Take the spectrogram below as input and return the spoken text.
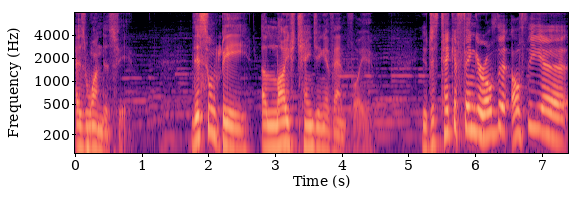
as wonders for you. This will be a life-changing event for you. You just take a finger of the of the uh,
